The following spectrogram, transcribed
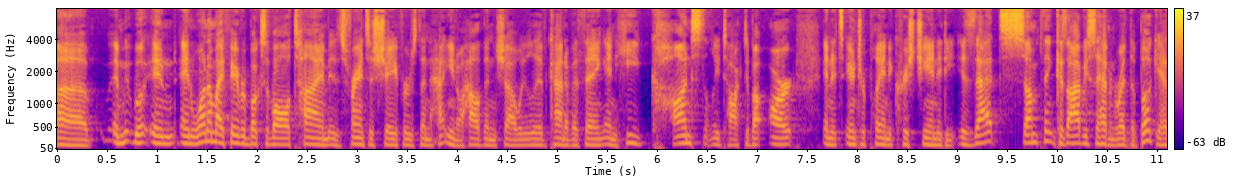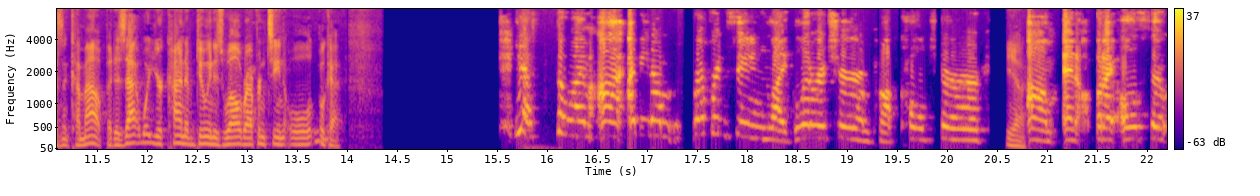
uh, and, and, and one of my favorite books of all time is Francis Schaeffer's "Then you know How Then Shall We Live" kind of a thing, and he constantly talked about art and its interplay into Christianity. Is that something? Because obviously, I haven't read the book; it hasn't come out. But is that what you're kind of doing as well, referencing old? Okay. Yes. I'm. I, I mean, I'm referencing like literature and pop culture. Yeah. Um. And but I also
